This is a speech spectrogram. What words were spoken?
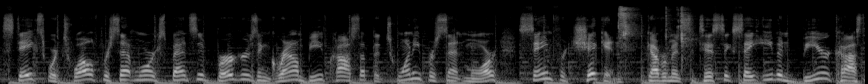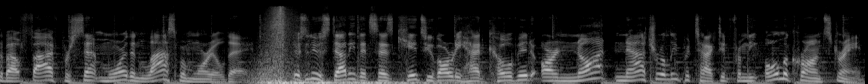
Steaks were 12% more expensive. Burgers and ground beef cost up to 20% more. Same for chicken. Government statistics say even beer cost about 5% more than last Memorial Day. There's a new study that says kids who've already had COVID are not naturally protected from the Omicron strain.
